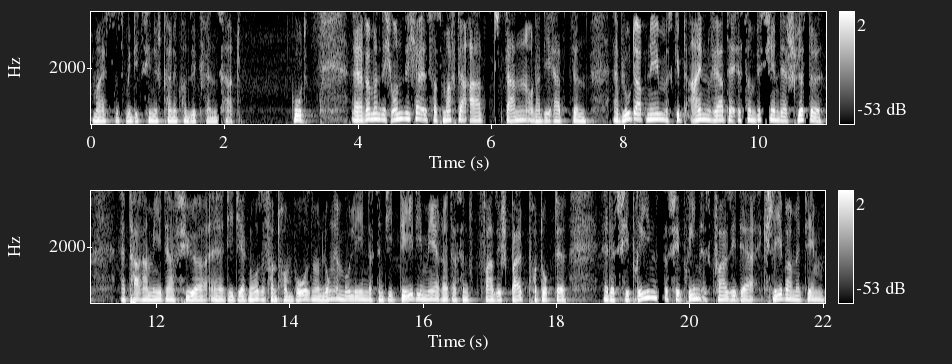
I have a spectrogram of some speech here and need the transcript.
meistens medizinisch keine Konsequenz hat. Gut. Äh, wenn man sich unsicher ist, was macht der Arzt dann oder die Ärztin? Äh, Blut abnehmen. Es gibt einen Wert, der ist so ein bisschen der Schlüsselparameter für äh, die Diagnose von Thrombosen und Lungenembolien. Das sind die D-Dimere, das sind quasi Spaltprodukte des Fibrins. Das Fibrin ist quasi der Kleber, mit dem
